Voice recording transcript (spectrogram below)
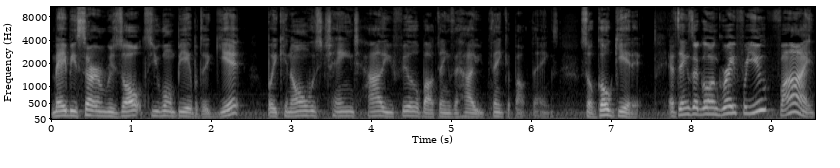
Maybe certain results you won't be able to get, but you can always change how you feel about things and how you think about things. So go get it. If things are going great for you, fine.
